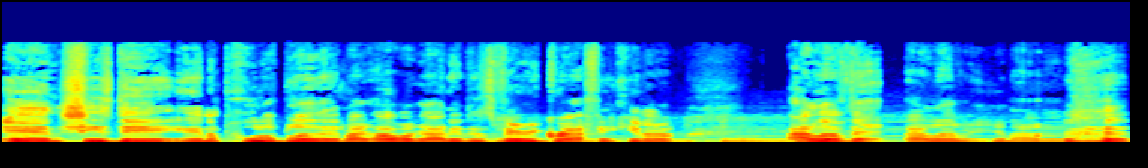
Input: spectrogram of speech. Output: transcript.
And she's dead in a pool of blood. Like, oh my god, it is very graphic, you know? I love that. I love it, you know?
